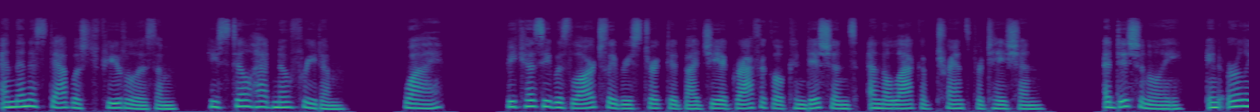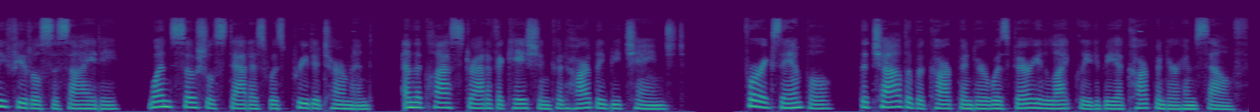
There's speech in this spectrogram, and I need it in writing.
and then established feudalism, he still had no freedom. Why? Because he was largely restricted by geographical conditions and the lack of transportation. Additionally, in early feudal society, one's social status was predetermined, and the class stratification could hardly be changed. For example, the child of a carpenter was very likely to be a carpenter himself.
